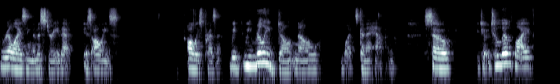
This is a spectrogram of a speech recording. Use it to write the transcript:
realizing the mystery that is always always present we we really don't know what's going to happen so to, to live life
